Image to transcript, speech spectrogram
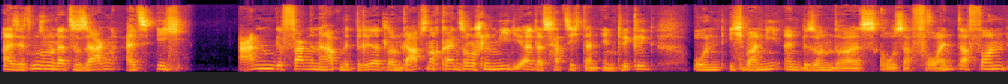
Also jetzt muss man dazu sagen, als ich angefangen habe mit Triathlon, gab es noch kein Social Media. Das hat sich dann entwickelt und ich war nie ein besonders großer Freund davon.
